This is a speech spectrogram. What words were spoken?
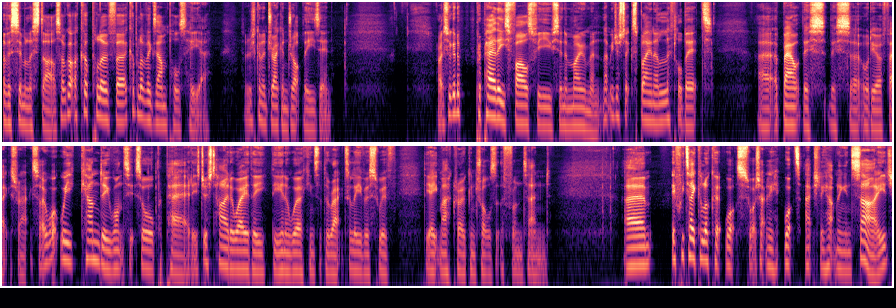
of a similar style. So I've got a couple of uh, a couple of examples here. So I'm just going to drag and drop these in. Right, so we're going to prepare these files for use in a moment. Let me just explain a little bit uh, about this this uh, audio effects rack. So what we can do once it's all prepared is just hide away the the inner workings of the rack to leave us with the eight macro controls at the front end. Um, if we take a look at what's what's actually what's actually happening inside,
